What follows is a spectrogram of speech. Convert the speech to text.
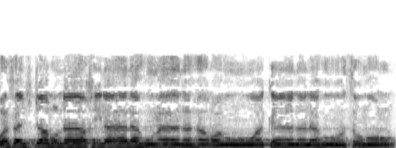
وفجرنا خلالهما نهرا وكان له ثمر.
